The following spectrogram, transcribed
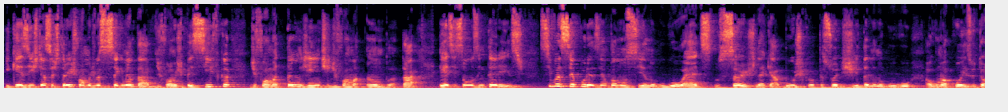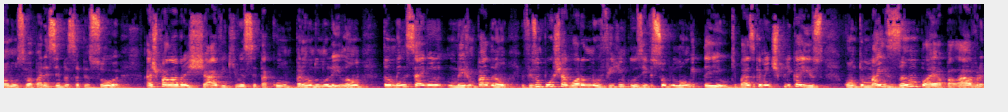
e que existem essas três formas de você segmentar, de forma específica, de forma tangente e de forma ampla, tá? Esses são os interesses. Se você, por exemplo, anuncia no Google Ads, no search, né, que é a busca, a pessoa digita ali no Google alguma coisa e o teu anúncio vai aparecer para essa pessoa, as palavras-chave que você está comprando no leilão também seguem o mesmo padrão. Eu fiz um post agora no meu feed, inclusive, sobre long tail, que basicamente explica isso. Quanto mais ampla é a palavra,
